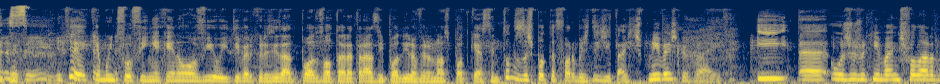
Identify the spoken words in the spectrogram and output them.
Sim. que é, que é muito fofinha. Quem não ouviu e tiver curiosidade pode voltar atrás e pode ir ouvir o nosso podcast em todas as plataformas digitais disponíveis. Que bem. E ah, hoje o Joaquim vai-nos falar de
